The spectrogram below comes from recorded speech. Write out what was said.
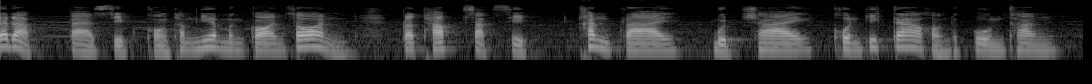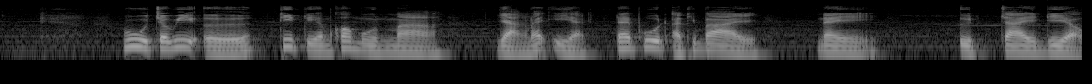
ระดับ 80 ของทำเนียบมังกรซ่อน ประทับศักดิ์สิทธิ์ ขั้นปลาย บุตรชาย คนที่ 9 ของตระกูลคัง วู้เจวี่เอ๋อที่เตรียมข้อมูลมาอย่างละเอียดได้พูดอธิบายในอึดใจเดียว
